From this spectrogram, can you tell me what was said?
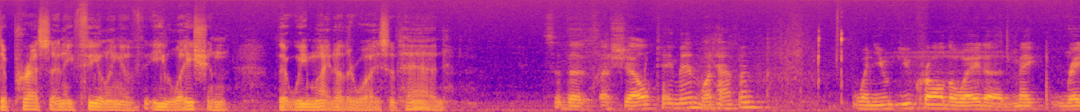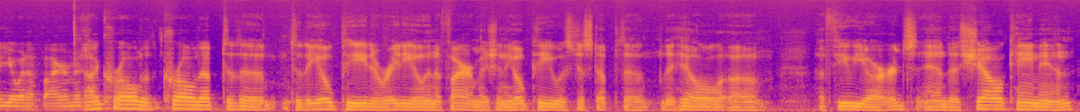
depress any feeling of elation that we might otherwise have had. So the a shell came in. What happened? When you, you crawled away to make radio in a fire mission? I crawled crawled up to the to the OP to radio in a fire mission. The OP was just up the the hill uh, a few yards, and a shell came in.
